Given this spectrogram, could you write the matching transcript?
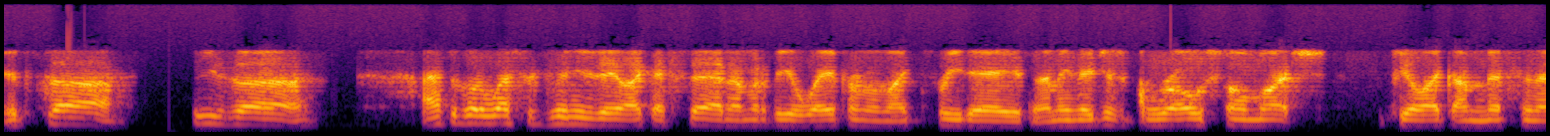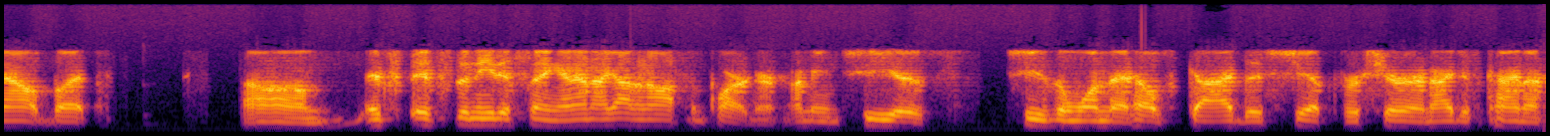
it's uh, he's uh, I have to go to West Virginia today, like I said. I'm gonna be away from him like three days. I mean, they just grow so much. I feel like I'm missing out, but um, it's it's the neatest thing. And then I got an awesome partner. I mean, she is she's the one that helps guide this ship for sure. And I just kind of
